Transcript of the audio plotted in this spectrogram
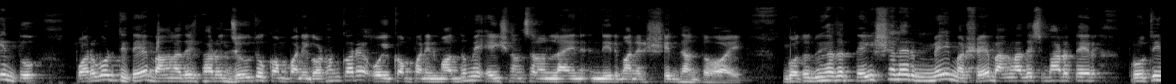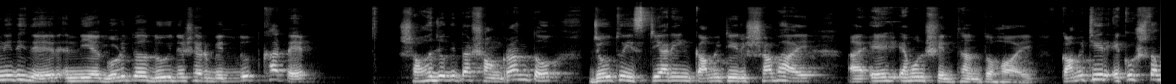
কিন্তু পরবর্তীতে বাংলাদেশ, ভারত যৌথ কোম্পানি গঠন করে। ওই কোম্পানির মাধ্যমে এই সঞ্চালন লাইন নির্মাণের সিদ্ধান্ত হয়। গত দুই হাজার তেইশ সালের মে মাসে বাংলাদেশ, ভারতের প্রতিনিধিদের নিয়ে গঠিত দুই দেশের বিদ্যুৎ খাতে সহযোগিতা সংক্রান্ত যৌথ স্টিয়ারিং কমিটির সভায় এমন সিদ্ধান্ত হয়। কমিটির একুশতম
